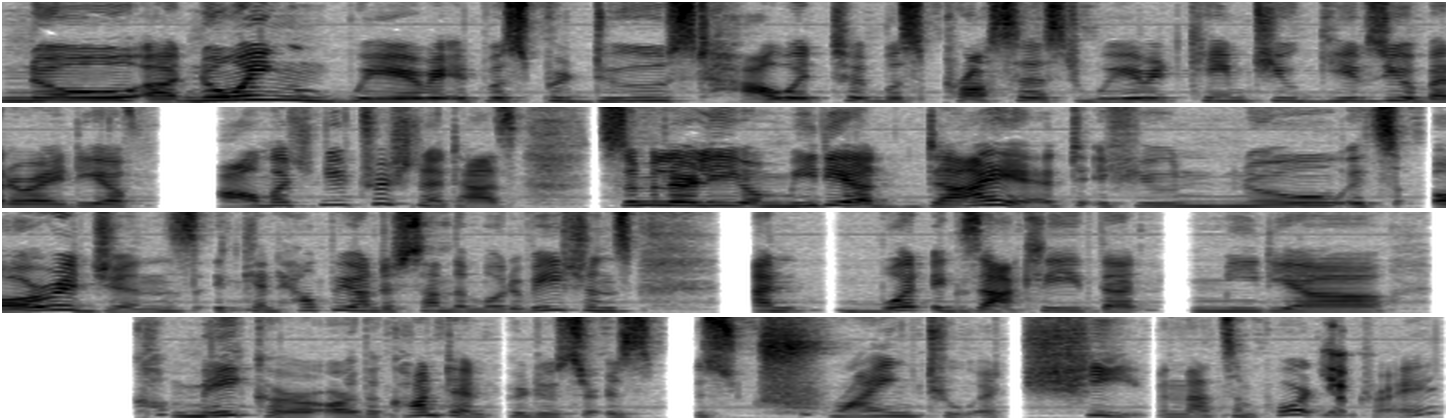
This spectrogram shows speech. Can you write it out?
know, uh, knowing where it was produced, how it was processed, where it came to you, gives you a better idea of how much nutrition it has. Similarly, your media diet, if you know its origins, it can help you understand the motivations and what exactly that media maker or the content producer is is trying to achieve and that's important yep. right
